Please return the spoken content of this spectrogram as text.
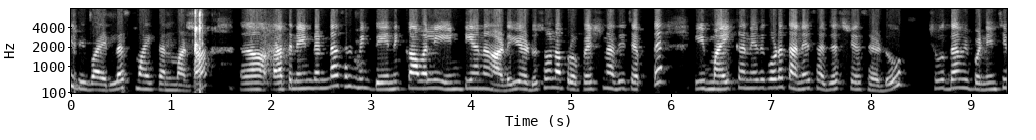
ఇది వైర్లెస్ మైక్ అనమాట అతను ఏంటంటే అసలు మీకు దేనికి కావాలి ఏంటి అని అడిగాడు. సో నా ప్రొఫెషన్ అది చెప్తే ఈ మైక్ అనేది కూడా తనే సజెస్ట్ చేశాడు. చూద్దాం ఇప్పటి నుంచి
